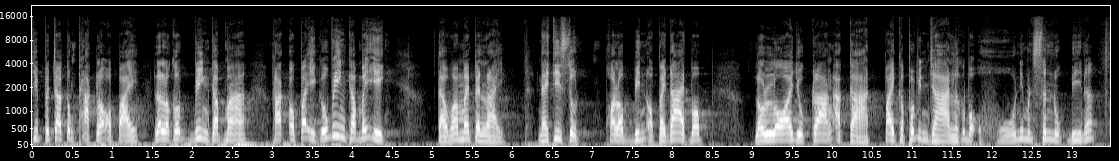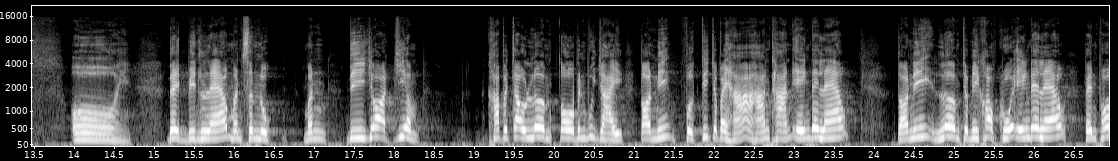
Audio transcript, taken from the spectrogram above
ที่พระเจ้าต้องผลักเราออกไป แล้วเราก็วิ่งกลับมา ผลักออกไปอีกก็วิ่งกลับมาอีก แต่ว่าไม่เป็นไร ในที่สุดพอเราบินออกไปได้ปุ๊บเราลอยอยู่กลางอากาศไปกับพระวิญญาณแล้วก็บอกโอ้โหนี่มันสนุกดีนะ โอ้ยได้บินแล้วมันสนุกมันดียอดเยี่ยมข้าพเจ้าเริ่มโตเป็นผู้ใหญ่ ตอนนี้ฝึกที่จะไปหาอาหารทานเองได้แล้ว ตอนนี้เริ่มจะมีครอบครัวเองได้แล้ว เป็นพ่อ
